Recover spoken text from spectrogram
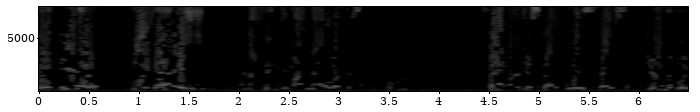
you're here. You're ready. And I think you might know what this is for. So to just say blue. If you're in the blue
